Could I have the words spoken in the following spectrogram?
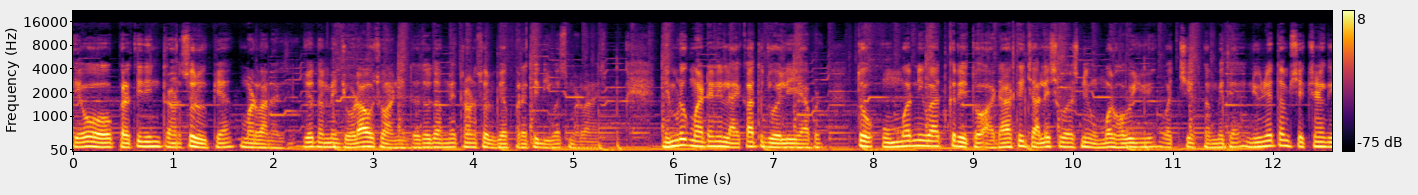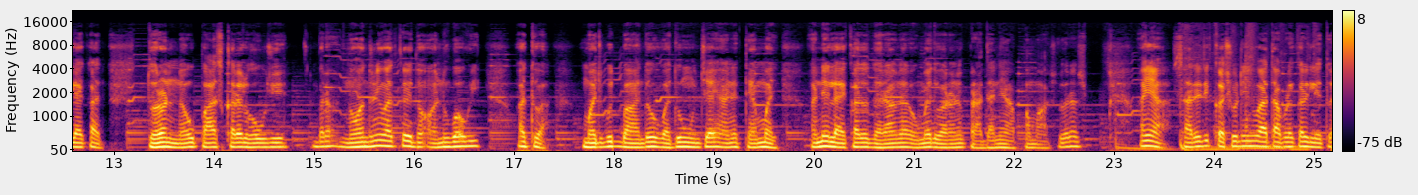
તેઓ પ્રતિદિન ત્રણસો રૂપિયા મળવાના છે. જો તમે જોડાઓ છો આની અંદર, તો તમને ત્રણસો રૂપિયા પ્રતિ દિવસ મળવાના છે. નિમણૂક માટેની લાયકાત જોઈ લઈએ આપણે. તો ઉંમરની વાત કરીએ તો અઢારથી ચાલીસ વર્ષની ઉંમર હોવી જોઈએ. વચ્ચે ગમે તે ન્યૂનતમ શૈક્ષણિક લાયકાત ધોરણ નવ પાસ કરેલ હોવું જોઈએ. બરાબર? નોંધની વાત કરીએ તો અનુભવી અથવા મજબૂત બાંધો વધુ ઊંચાઈ અને તેમજ અન્ય લાયકાતો ધરાવનાર ઉમેદવારોને પ્રાધાન્ય આપવામાં આવશે, બરાબર? અહીંયા શારીરિક કસોટીની વાત આપણે કરી લઈએ તો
